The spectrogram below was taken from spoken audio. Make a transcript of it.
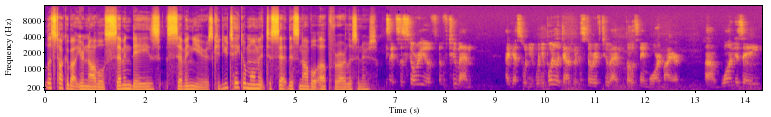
let's talk about your novel, Seven Days, Seven Years. Could you take a moment to set this novel up for our listeners? It's, the story of, of two men. I guess when you when you boil it down to it, it's the story of two men, both named Warren Meyer. Um, one is a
